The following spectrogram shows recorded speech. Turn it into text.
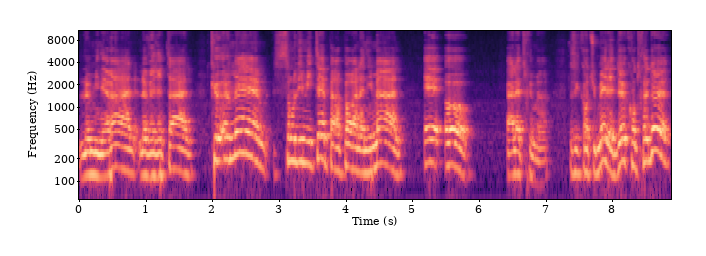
le minéral, le végétal, que eux-mêmes sont limités par rapport à l'animal et au, à l'être humain. Parce que quand tu mets les deux contre deux,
